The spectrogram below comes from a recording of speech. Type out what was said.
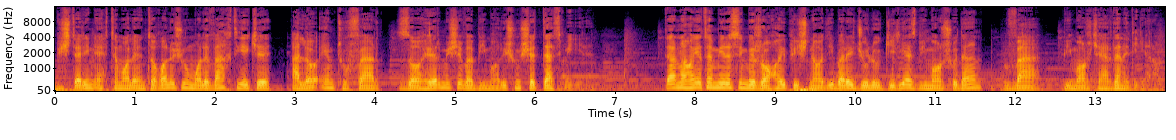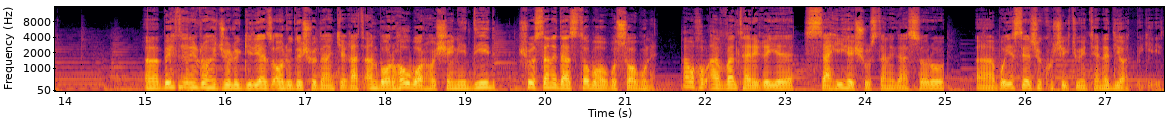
بیشترین احتمال انتقالشون مال وقتیه که علائم تو فرد ظاهر میشه و بیماریشون شدت می‌گیره. در نهایت هم می‌رسیم به راه های پیشنهادی برای جلوگیری از بیمار شدن و بیمار کردن دیگران. بهترین راه جلوگیری از آلوده شدن که قطعا بارها و بارها شنیدید شستن دستا با آب و صابونه. اما خب اول طریقه صحیح شستن دستا رو با یه سرچ کوچیک تو اینترنت یاد بگیرید.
